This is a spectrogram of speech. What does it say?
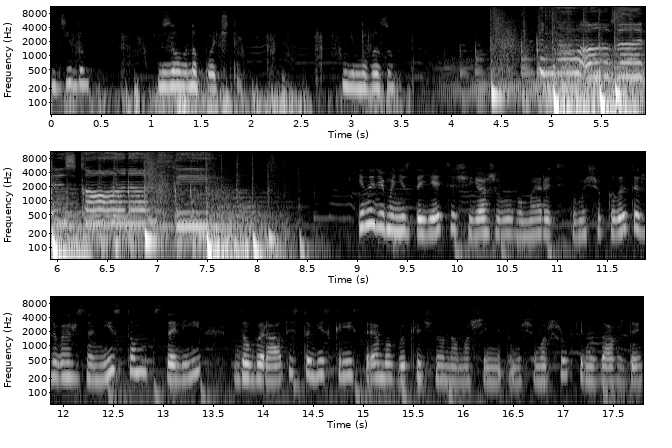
їду знову на почту. Йому везу. Іноді мені здається, що я живу в Америці, тому що коли ти живеш за містом, в селі, добиратись тобі скрізь треба виключно на машині, тому що маршрутки не завжди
